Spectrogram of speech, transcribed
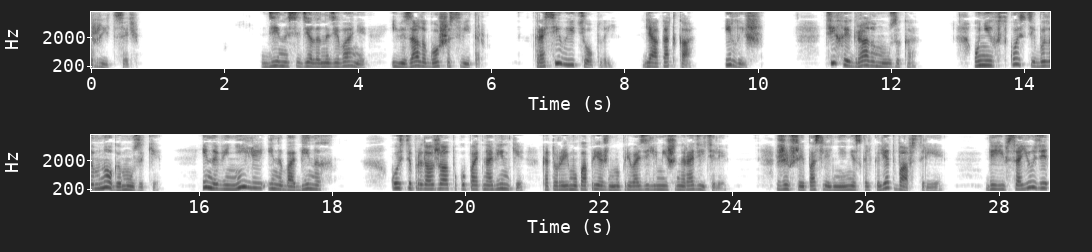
рыцарь. Дина сидела на диване и вязала Гоше свитер. Красивый и теплый, для катка и лыж. Тихо играла музыка. У них с Костей было много музыки. И на виниле, и на бобинах. Костя продолжал покупать новинки, которые ему по-прежнему привозили Мишины родители, жившие последние несколько лет в Австрии. Да и в Союзе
